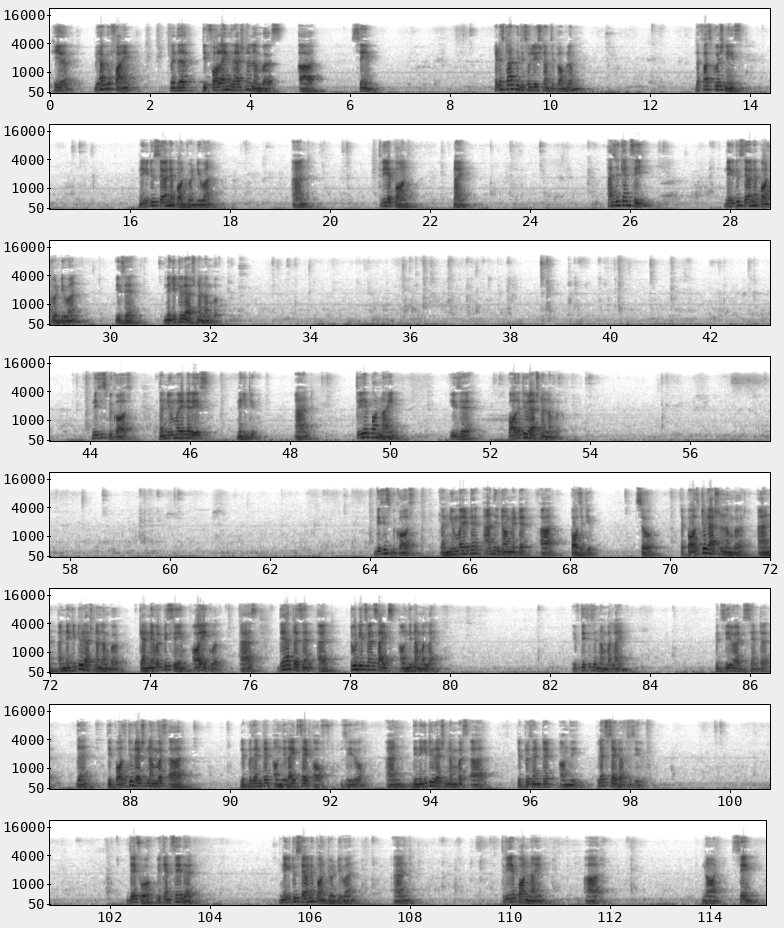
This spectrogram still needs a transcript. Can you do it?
Here we have to find whether the following rational numbers are same. Let us start with the solution of the problem. The first question is negative 7 upon 21 and 3 upon 9. As you can see, negative 7 upon 21 is a negative rational number. This is because the numerator is negative and 3 upon 9 is a positive rational number. This is because the numerator and the denominator are positive. So, a positive rational number and a negative rational number can never be same or equal as they are present at two different sides on the number line. If this is a number line with 0 at the center, then the positive rational numbers are represented on the right side of 0 and the negative rational numbers are represented on the left side of the 0. Therefore, we can say that negative 7 upon 21 and 3 upon 9 are not same.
